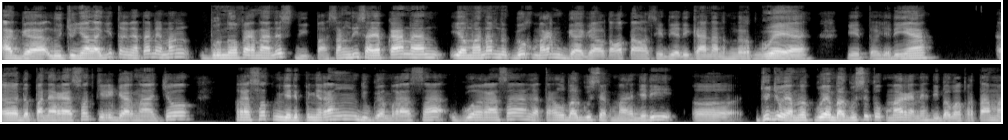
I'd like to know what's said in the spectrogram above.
agak lucunya lagi ternyata memang Bruno Fernandes dipasang di sayap kanan, yang mana menurut gue kemarin gagal total sih dia di kanan, menurut gue ya, gitu. Jadinya eh, depannya Rashford, kiri Garnacho, Rashford menjadi penyerang juga merasa, gue rasa nggak terlalu bagus ya kemarin. Jadi eh, jujur ya menurut gue yang bagus itu kemarin ya di babak pertama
